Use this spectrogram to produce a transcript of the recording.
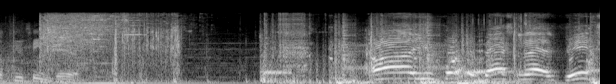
A few teams here. Ah, you fucking bastard ass bitch!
